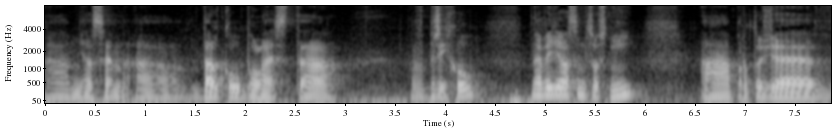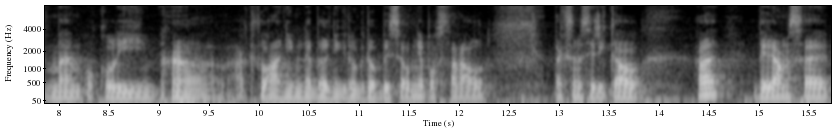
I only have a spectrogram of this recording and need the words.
a měl jsem velkou bolest v břichu, nevěděl jsem, co s ní, a protože v mém okolí aktuálním nebyl nikdo, kdo by se o mě postaral, tak jsem si říkal, ale vydám se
